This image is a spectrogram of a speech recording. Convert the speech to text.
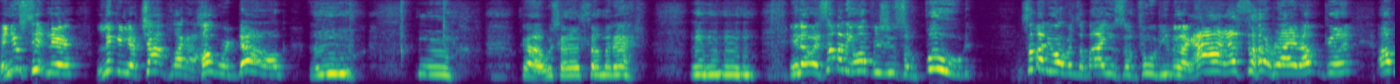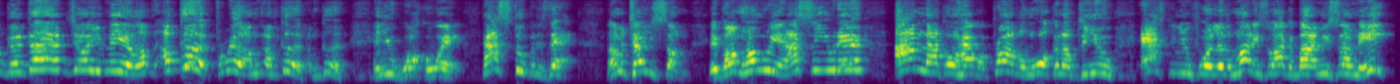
And you sitting there licking your chops like a hungry dog. Mm, God, I wish I had some of that. Mm-hmm. You know, and somebody offers you some food, somebody offers to buy you some food, you be like, ah, that's all right, I'm good, I'm good, go ahead, enjoy your meal, I'm, I'm good, for real, I'm, I'm good, I'm good. And you walk away. How stupid is that? I'm gonna tell you something. If I'm hungry and I see you there, I'm not gonna have a problem walking up to you asking you for a little money so I can buy me something to eat.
